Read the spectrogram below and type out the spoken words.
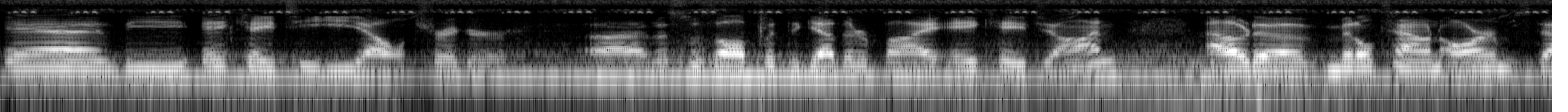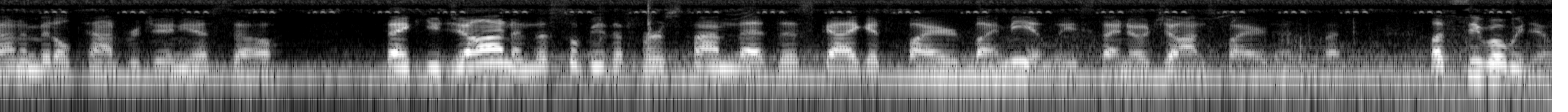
and the AKTEL trigger. Uh, this was all put together by AK John out of Middletown Arms down in Middletown, Virginia. So thank you, John. And this will be the first time that this guy gets fired by me, at least. I know John's fired it, but let's see what we do.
